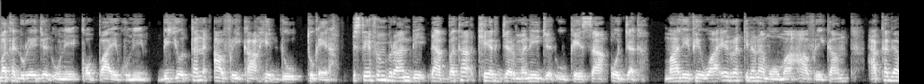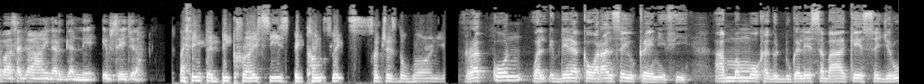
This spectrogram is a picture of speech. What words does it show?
mata duree jedhuun qophaa'e kun biyyoottan Afrikaa hedduu tuqeera. Isteefan Biraandi dhaabbata Keer Jarmanii jedhu keessaa hojjeta. Maaliif waa'ee rakkina namoomaa Afrikaa akka gabaasa gahaa hin arganne ibsee jira. Rakkoon waldhibdeen akka waraansa Yukireenii fi amma immoo ka giddugaleessa bahaa keessa jiru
